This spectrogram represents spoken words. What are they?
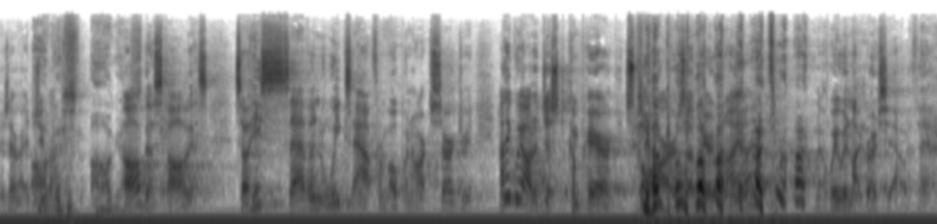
Is that right? August. August. August. August. So he's seven weeks out from open heart surgery. I think we ought to just compare scars up here tonight. That's right. No, we would not gross you out with that.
